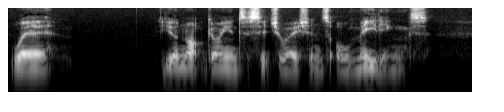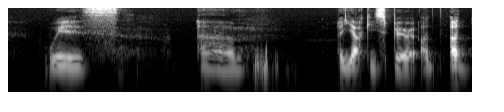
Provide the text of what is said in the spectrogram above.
where you're not going into situations or meetings with um, a yucky spirit. I'd, I'd,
